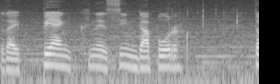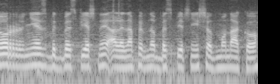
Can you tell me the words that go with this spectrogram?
Tutaj piękny Singapur. Tor niezbyt bezpieczny, ale na pewno bezpieczniejszy od Monako.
